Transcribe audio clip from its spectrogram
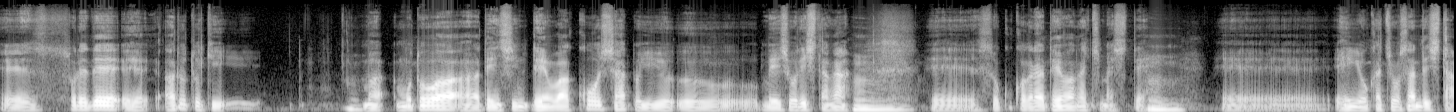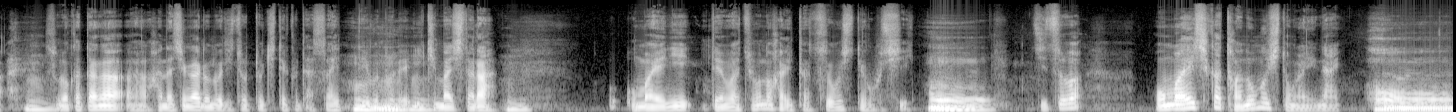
えー、それで、えー、ある時、まあ、元は電信電話公社という名称でしたが、うん、えー、そこから電話が来まして、うん、えー、営業課長さんでした、うん、その方が話があるのでちょっと来てくださいっていうことで行きましたら、お前に電話帳の配達をしてほしい。ほ実はお前しか頼む人がいない。う。ほ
